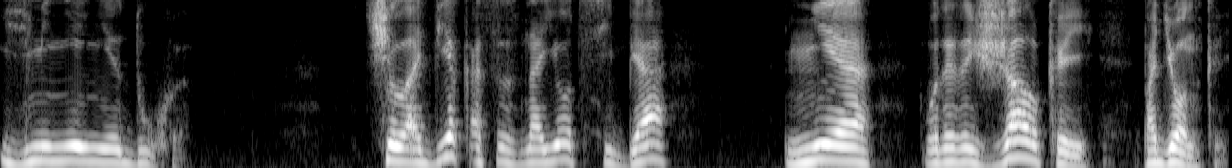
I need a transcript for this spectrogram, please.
изменения духа. Человек осознает себя не вот этой жалкой паденкой,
